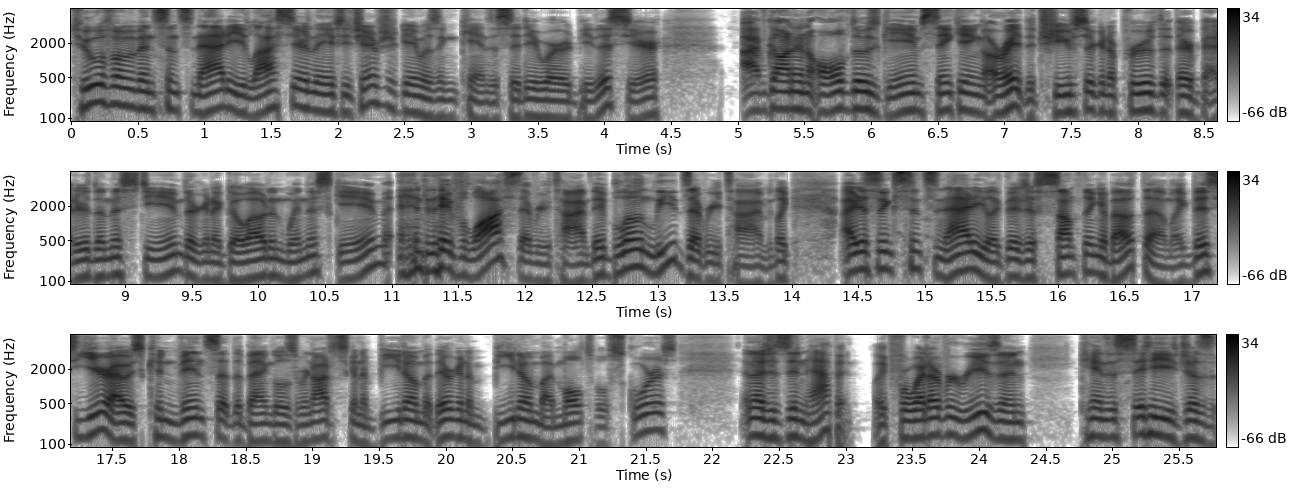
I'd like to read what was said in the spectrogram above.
two of them have been Cincinnati. Last year in the AFC Championship game was in Kansas City, where it would be this year. I've gone in all of those games thinking, all right, the Chiefs are going to prove that they're better than this team. They're going to go out and win this game. And they've lost every time. They've blown leads every time. Like, I just think Cincinnati, like, there's just something about them. Like, this year, I was convinced that the Bengals were not just going to beat them, but they were going to beat them by multiple scores. And that just didn't happen. Like, for whatever reason, Kansas City just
